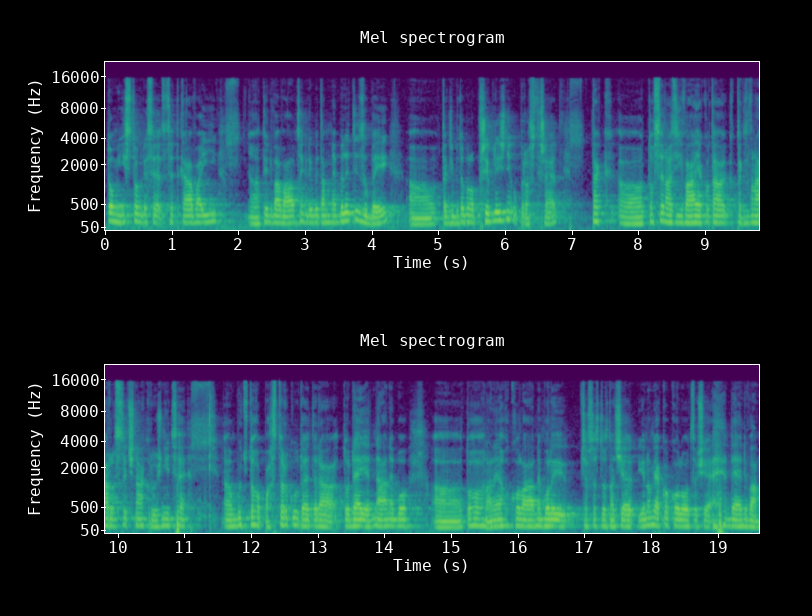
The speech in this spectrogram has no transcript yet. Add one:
to místo, kde se setkávají ty dva válce, kdyby tam nebyly ty zuby, takže by to bylo přibližně uprostřed, tak to se nazývá jako ta takzvaná roztečná kružnice buď toho pastorku, to je teda to D1, nebo toho hnaného kola, neboli často se to značí jenom jako kolo, což je D2.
